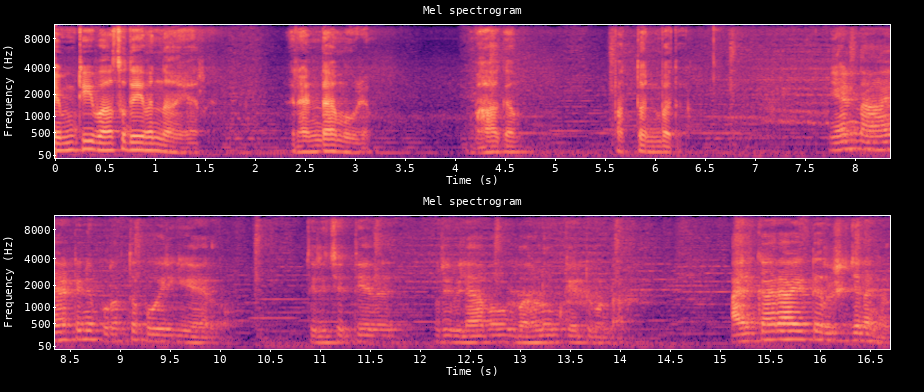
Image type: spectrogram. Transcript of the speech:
എം ടി വാസുദേവൻ നായർ രണ്ടാം ഊഴം ഭാഗം പത്തൊൻപത്. ഞാൻ നായാട്ടിന് പുറത്തു പോയിരിക്കുകയായിരുന്നു. തിരിച്ചെത്തിയത് ഒരു വിലാപവും ബഹളവും കേട്ടുകൊണ്ടാണ്. അയൽക്കാരായിട്ട് ഋഷിജനങ്ങൾ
